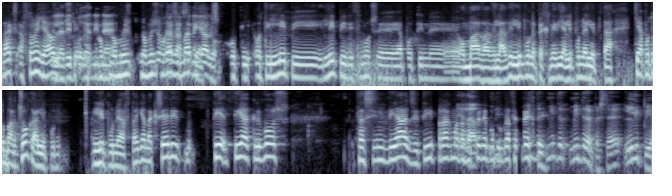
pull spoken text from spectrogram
Εντάξει, αυτό είναι για όλους. Δηλαδή που δεν είναι... Νομίζω, νομίζω βγάζει Καλά, αυτό είναι μάτι για αυτό, ότι, ότι λείπει, λείπει ρυθμός ε, από την ε, ομάδα. Δηλαδή λείπουν παιχνίδια, λείπουν λεπτά. Και από τον Μπαρτζόκα λείπουν, λείπουν αυτά για να ξέρει τι, τι ακριβώς θα συνδυάζει, τι πράγματα Έλα, θα παίρνει από μην- τον κάθε Μην, παίχτη. μην, μην τρέπεστε, λείπει η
